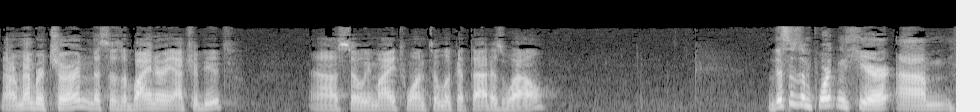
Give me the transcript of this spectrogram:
Now remember churn, this is a binary attribute. Uh, so we might want to look at that as well. This is important here um,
